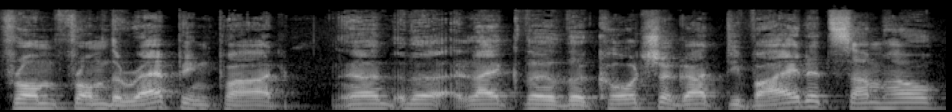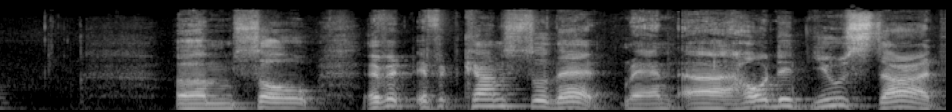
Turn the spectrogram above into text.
from from the rapping part. Uh, the, like the the culture got divided somehow. Um, so if it if it comes to that, man, uh, how did you start?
